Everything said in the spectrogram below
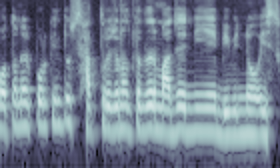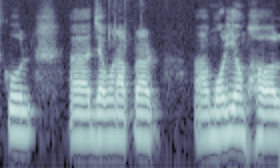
পতনের পর কিন্তু ছাত্র জনতাদের মাঝে নিয়ে বিভিন্ন স্কুল যেমন আপনার মরিয়ম হল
